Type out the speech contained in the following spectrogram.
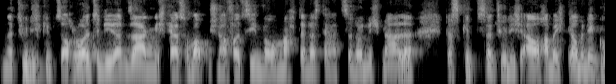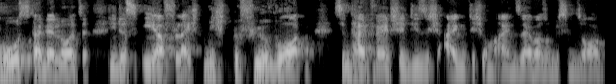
Natürlich gibt es auch Leute, die dann sagen, ich kann es überhaupt nicht nachvollziehen, warum macht er das, der hat sie doch nicht mehr alle. Das gibt es natürlich auch, aber ich glaube, der Großteil der Leute, die das eher vielleicht nicht befürworten, sind halt welche, die sich eigentlich um einen selber so ein bisschen sorgen.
